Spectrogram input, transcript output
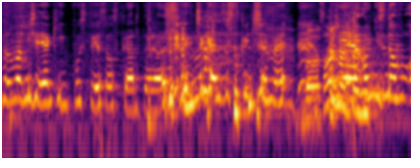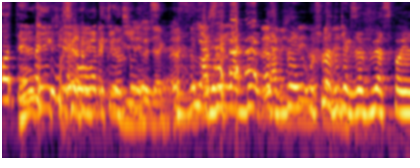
Podoba mi się, jaki pusty jest Oscar teraz. Czekając, aż skończymy. Bo Może Nie, ten- oni znowu o tym. No. Jakby, jakby, jakby Urszula. Dudziak zrobiła swoje,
